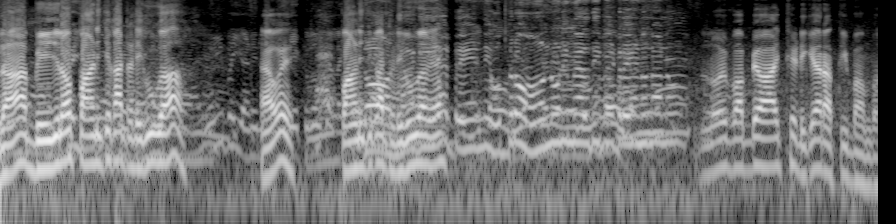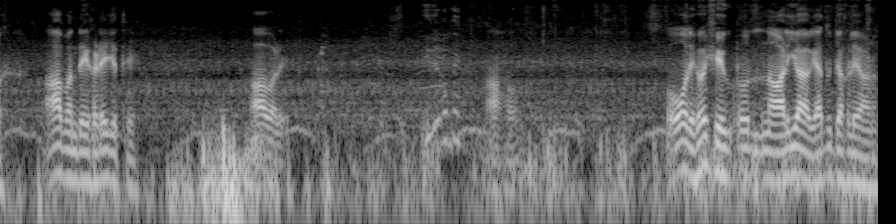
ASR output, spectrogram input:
ਰਾਹ ਬੀਜ ਲਓ ਪਾਣੀ 'ਚ ਘੱਟ ਡਿਗੂਗਾ। ਹੈ ਓਏ ਪਾਣੀ 'ਚ ਘੱਟ ਡਿਗੂਗਾ ਕਿ ਟ੍ਰੇਨ ਨਹੀਂ ਉਧਰੋਂ ਆਉਣ ਨੂੰ ਨਹੀਂ ਮਿਲਦੀ ਪਈ ਟ੍ਰੇਨ ਉਹਨਾਂ ਨੂੰ। ਲੋਏ ਬਾਬੇ ਆ ਇੱਥੇ ਡਿੱਗਿਆ ਰਾਤੀ ਬੰਬ। ਆਹ ਬੰਦੇ ਖੜੇ ਜਿੱਥੇ। ਆਹ ਵਾਲੇ। ਇਹਦੇ ਬੰਦੇ? ਆਹੋ। ਉਹ ਦੇਖੋ ਛੇ ਨਾਲ ਹੀ ਆ ਗਿਆ ਦੂਜਾ ਖਲਿਆਣ।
